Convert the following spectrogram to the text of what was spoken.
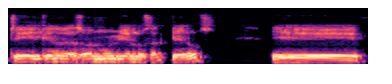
Sí, tiene razón, muy bien los arqueros. Eh,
